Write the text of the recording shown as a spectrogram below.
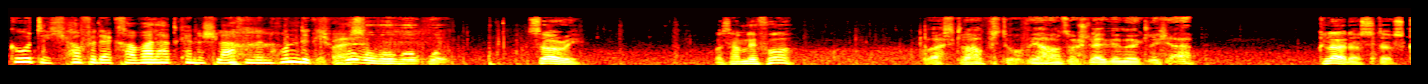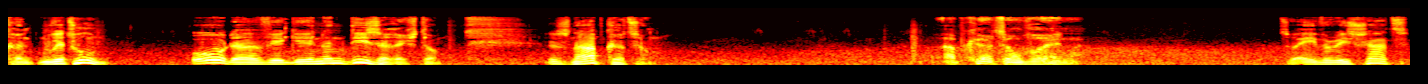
Gut, ich hoffe, der Krawall hat keine schlafenden Hunde weiß. Wow, wow, wow, wow. Sorry. Was haben wir vor? Was glaubst du? Wir hauen so schnell wie möglich ab. Klar, das, das könnten wir tun. Oder wir gehen in diese Richtung. Das ist eine Abkürzung. Abkürzung wohin? Zu Averys Schatz.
